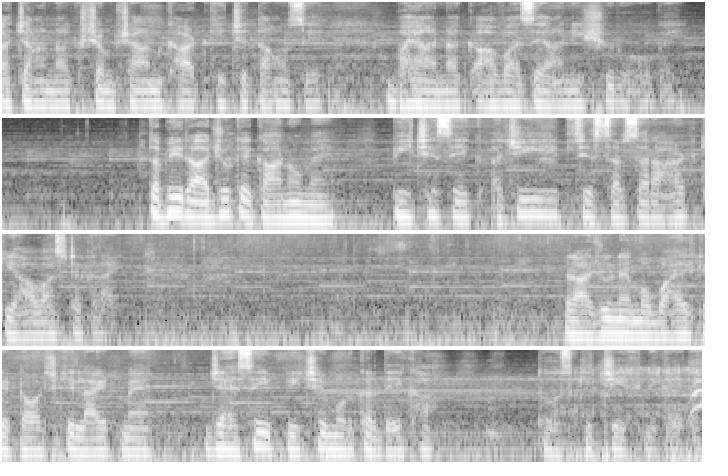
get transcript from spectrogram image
अचानक शमशान घाट की चिताओं से भयानक आवाज़ें आनी शुरू हो गई। तभी राजू के कानों में पीछे से एक अजीब सी सरसराहट की आवाज़ टकराई। राजू ने मोबाइल के टॉर्च की लाइट में जैसे ही पीछे मुड़कर देखा तो उसकी चीख निकल। गई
